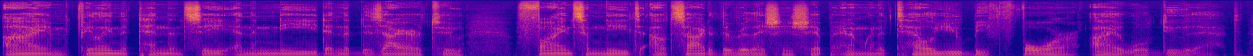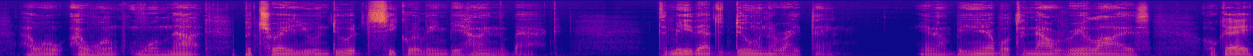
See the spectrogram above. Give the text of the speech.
I am feeling the tendency and the need and the desire to find some needs outside of the relationship and I'm going to tell you before I will do that. I will I will will not betray you and do it secretly and behind the back. To me that's doing the right thing. You know, being able to now realize, okay,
